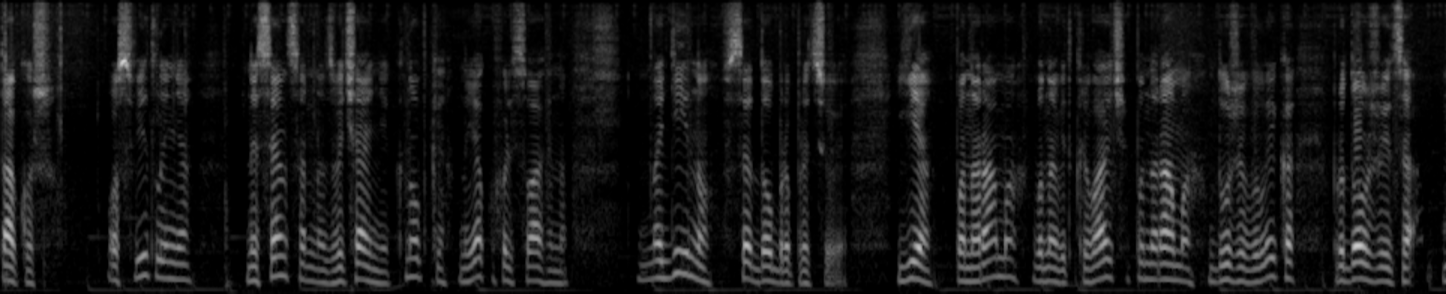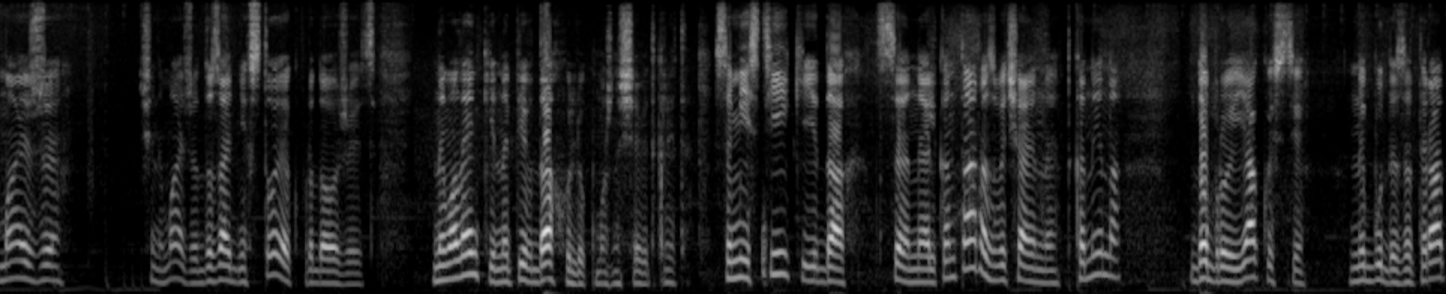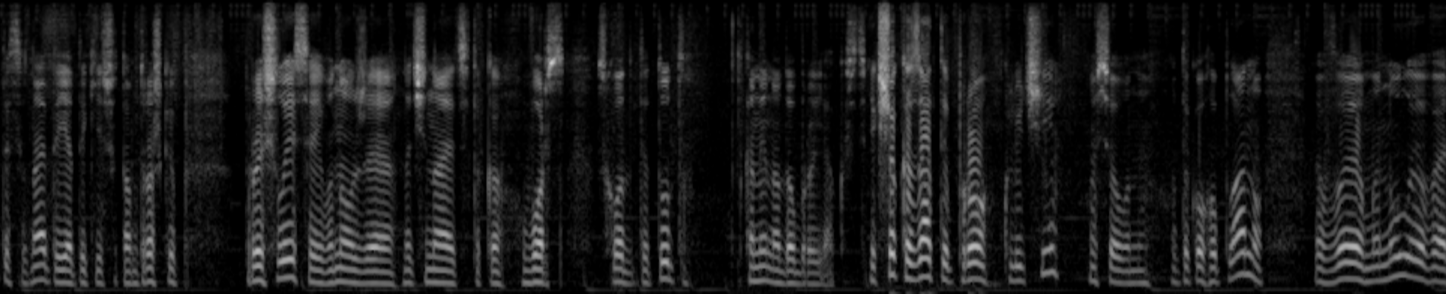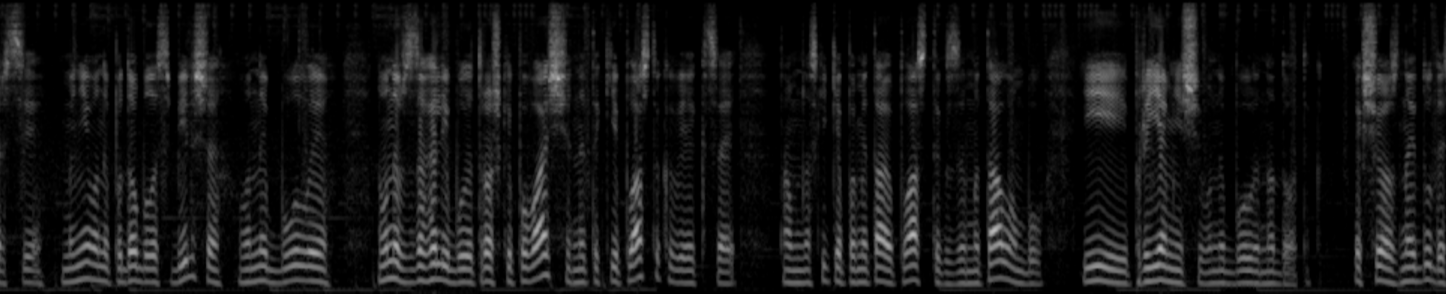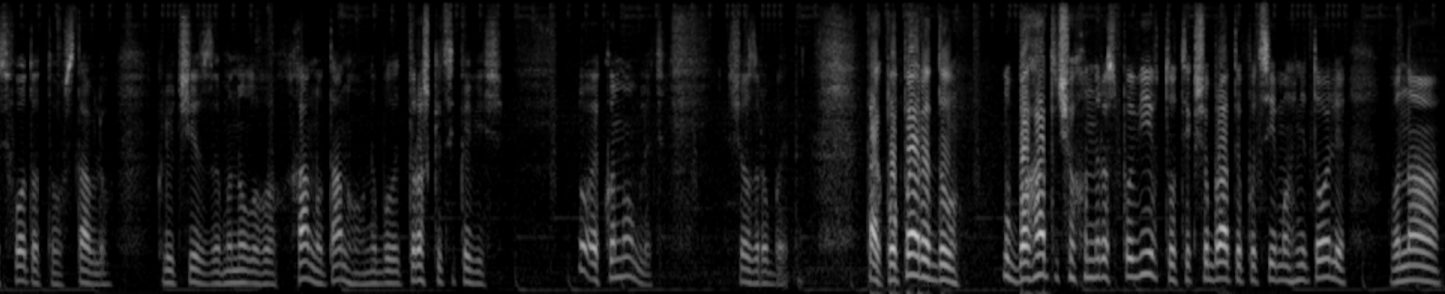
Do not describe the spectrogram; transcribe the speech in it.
також освітлення, не сенсорне, звичайні кнопки, не як у Volkswagen. Надійно, все добре працює. Є панорама, вона відкриваюча панорама, дуже велика, продовжується майже, чи не майже, до задніх стойок продовжується. Немаленький напівдаху люк можна ще відкрити. Самі стійки і дах це не алькантара, звичайна тканина доброї якості, не буде затиратися. Знаєте, є такі, що там трошки пройшлися і воно вже починається така ворс сходити. Тут тканина доброї якості. Якщо казати про ключі, ось вони такого плану. В минулої версії мені вони подобались більше. Вони були, ну вони взагалі були трошки поважчі, не такі пластикові, як цей. Там, наскільки я пам'ятаю, пластик з металом був і приємніші вони були на дотик. Якщо знайду десь фото, то вставлю ключі з минулого хану, тангу, вони були трошки цікавіші. Ну, економлять. Що зробити? Так, попереду ну, багато чого не розповів. Тут, якщо брати по цій магнітолі, вона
